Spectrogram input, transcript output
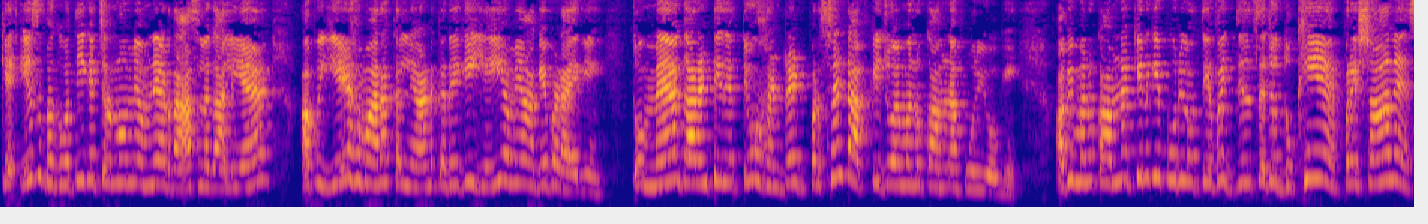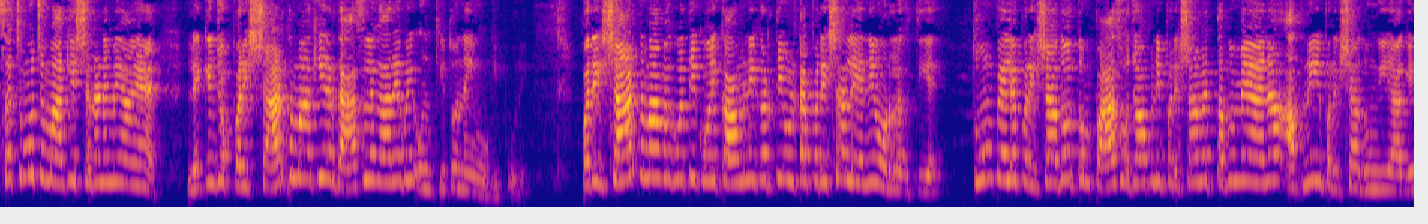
कि इस भगवती के चरणों में हमने अरदास लगा लिया है, अब ये हमारा कल्याण करेगी, यही हमें आगे बढ़ाएगी। तो मैं गारंटी देती हूँ, हंड्रेड परसेंट आपकी जो है मनोकामना पूरी होगी। अभी मनोकामना किन की पूरी होती है? भाई, दिल से जो दुखी है, परेशान है, सचमुच माँ की शरण में आए हैं, लेकिन जो परीक्षार्थ माँ की अरदास लगा रहे हैं, भाई, उनकी तो नहीं होगी पूरी। परीक्षार्थ माँ भगवती कोई काम नहीं करती, उल्टा परीक्षा लेने और लगती है। तुम पहले परीक्षा दो, तुम पास हो जाओ अपनी परीक्षा में, तब मैं है ना, अपनी ही परीक्षा दूँगी आगे।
